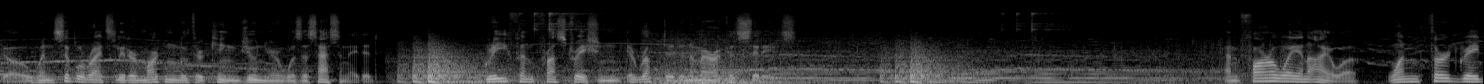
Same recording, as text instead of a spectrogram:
ago when civil rights leader Martin Luther King Jr. was assassinated. Grief and frustration erupted in America's cities. And far away in Iowa, one third grade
